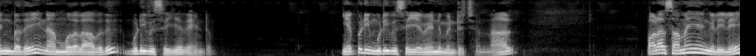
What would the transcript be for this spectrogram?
என்பதை நாம் முதலாவது முடிவு செய்ய வேண்டும். எப்படி முடிவு செய்ய வேண்டும் என்று சொன்னால் பல சமயங்களிலே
